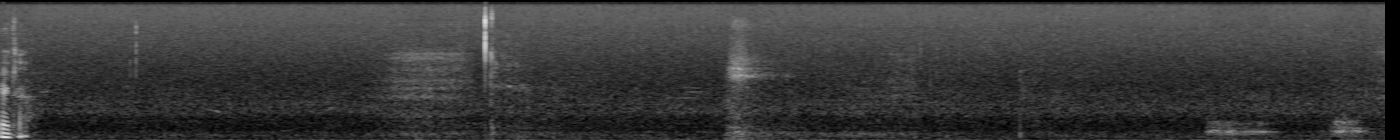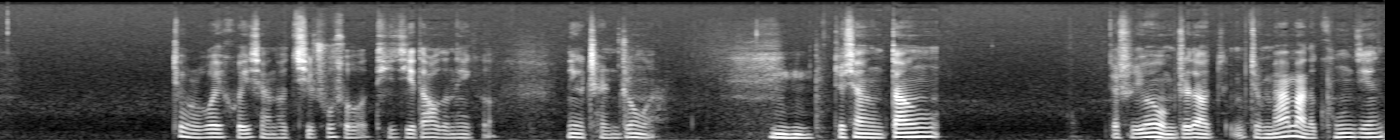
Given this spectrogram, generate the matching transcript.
是的。就是会回想到起初所提及到的那个那个沉重啊，嗯，就像当，就是因为我们知道，就是妈妈的空间，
